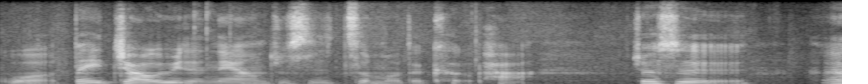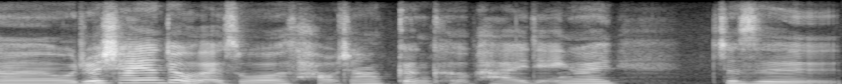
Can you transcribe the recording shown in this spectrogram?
我被教育的那样，就是这么的可怕，就是。嗯、呃，我觉得香烟对我来说好像更可怕一点，因为就是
